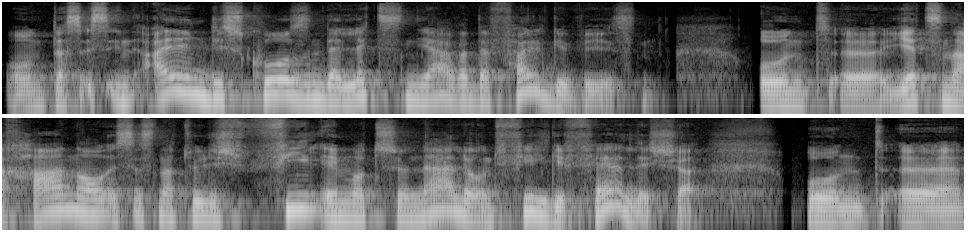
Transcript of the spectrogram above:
Und das ist in allen Diskursen der letzten Jahre der Fall gewesen. Und äh, jetzt nach Hanau ist es natürlich viel emotionaler und viel gefährlicher. Und äh,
